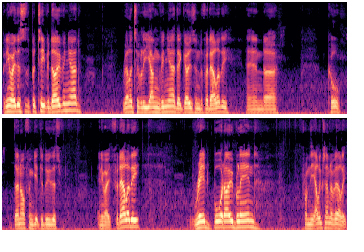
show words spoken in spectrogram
But anyway, this is the Petit Verdot vineyard. Relatively young vineyard that goes into Fidelity and uh, cool. Don't often get to do this. Anyway, Fidelity, red Bordeaux blend from the Alexander Valley.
